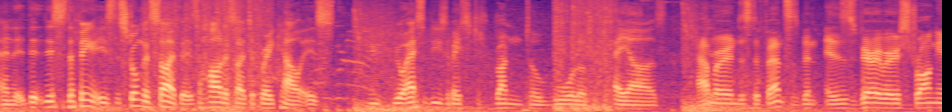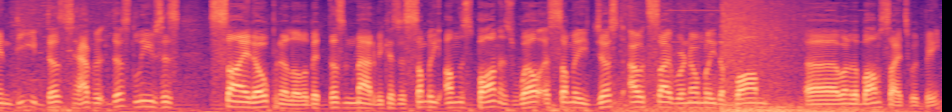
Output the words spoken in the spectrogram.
And th th- this is the thing, it's the strongest side, but it's the hardest side to break out. It's you, your SMGs are basically just run into a wall of ARs. Hammer in this defense has been is very very strong indeed. Does have it does leaves his side open a little bit. Doesn't matter because there's somebody on the spawn as well as somebody just outside where normally the bomb uh, one of the bomb sites would be.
